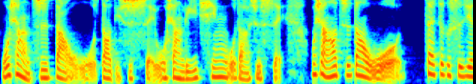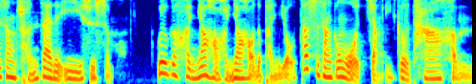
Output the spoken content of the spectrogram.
我想知道我到底是谁，我想厘清我到底是谁，我想要知道我在这个世界上存在的意义是什么。我有个很要好、很要好的朋友，他时常跟我讲一个他很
